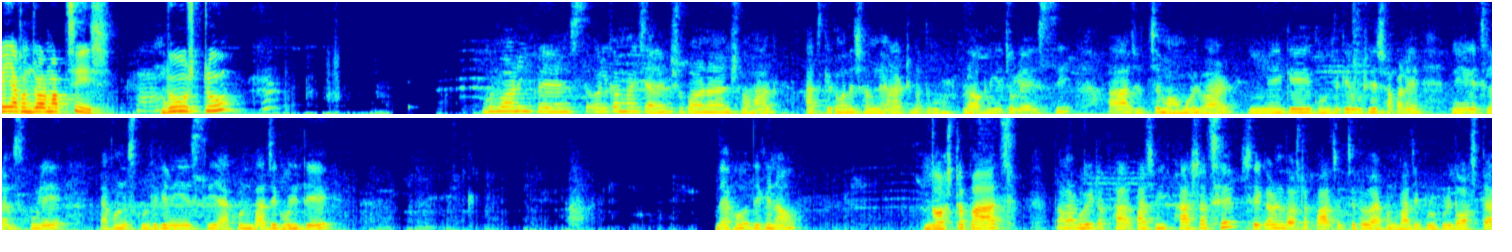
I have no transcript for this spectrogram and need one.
নেই, এখন জ্বর মাপছিস? দুষ্টু। Good morning friends welcome my channel Suparnayan Sohag আজকে তোমাদের সামনে আর একটি নতুন ব্লগ নিয়ে চলে এসেছি। আজ হচ্ছে মঙ্গলবার। মেয়েকে ঘুম থেকে উঠে সকালে নিয়ে গেছিলাম স্কুলে। এখন স্কুল থেকে নিয়ে এসেছি। এখন বাজে ঘড়িতে। দেখো, দেখে নাও। দশটা পাঁচ। তো আমার ঘড়িটা পাঁচ মিনিট ফাস্ট আছে, সেই কারণে দশটা পাঁচ হচ্ছে, তো এখন বাজে পুরোপুরি দশটা।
